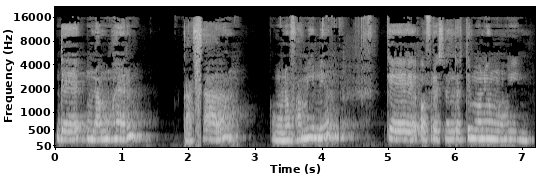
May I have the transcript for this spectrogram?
de una mujer casada con una familia que ofreció un testimonio muy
